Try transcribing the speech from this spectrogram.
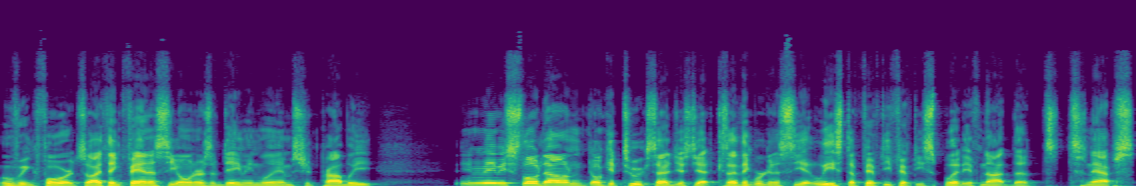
moving forward. So I think fantasy owners of Damien Williams should probably eh, maybe slow down. Don't get too excited just yet because I think we're going to see at least a 50 50 split, if not the snaps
